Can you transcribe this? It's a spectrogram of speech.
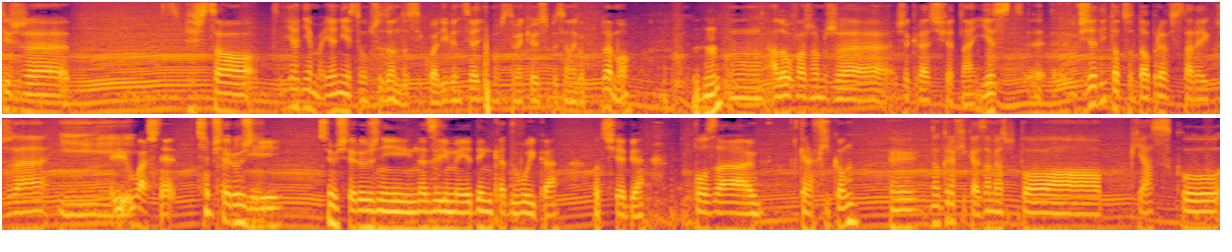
ci, że wiesz co, ja nie, ja nie jestem uprzedzony do sequeli, więc ja nie mam z tym jakiegoś specjalnego problemu. Mhm. Mm, ale uważam, że, że gra jest świetna. Jest, e, wzięli to, co dobre w starej grze i... I właśnie, czym się różni, czym się różni, nazwijmy jedynka, dwójka od siebie? Poza grafiką? E, no grafika, zamiast po piasku,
